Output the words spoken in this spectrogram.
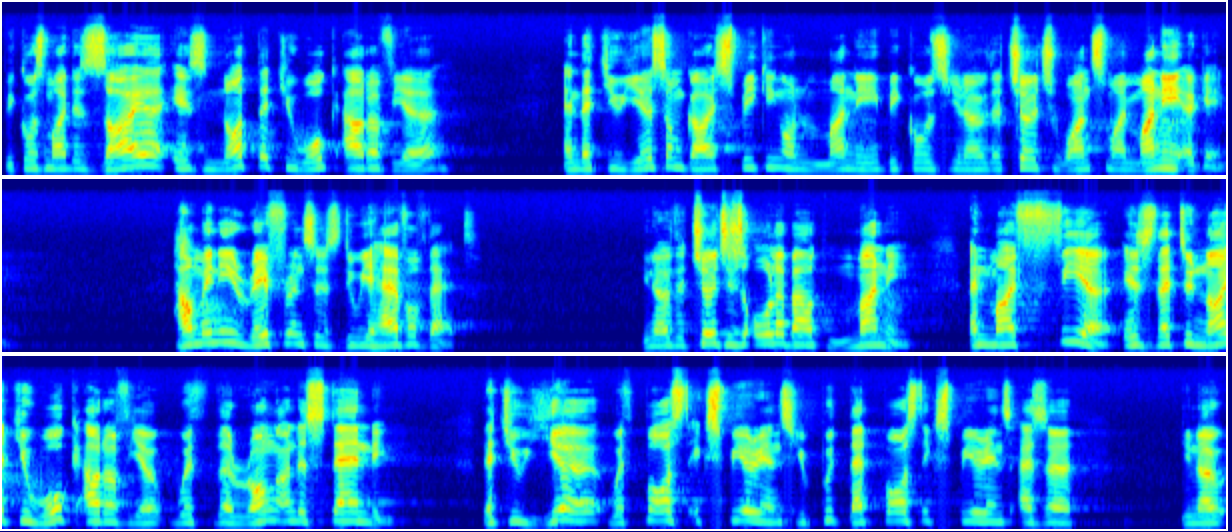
Because my desire is not that you walk out of here and that you hear some guy speaking on money because, you know, the church wants my money again. How many references do we have of that? You know, the church is all about money. And my fear is that tonight you walk out of here with the wrong understanding. That you hear with past experience, you put that past experience as a, you know,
